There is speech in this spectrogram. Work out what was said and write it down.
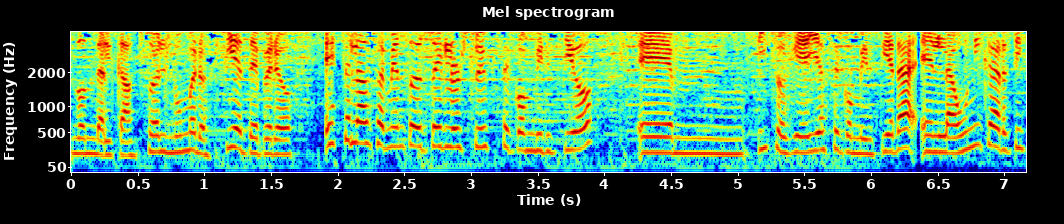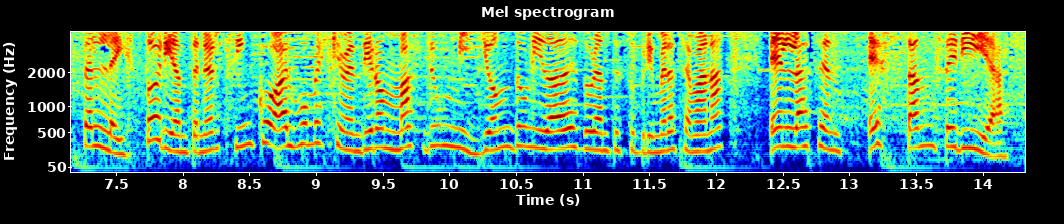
donde alcanzó el número 7, pero este lanzamiento de Taylor Swift se convirtió, eh, hizo que ella se convirtiera en la única artista en la historia en tener cinco álbumes que vendieron más de un millón de unidades durante su primera semana en las estanterías.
